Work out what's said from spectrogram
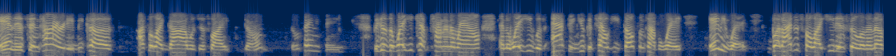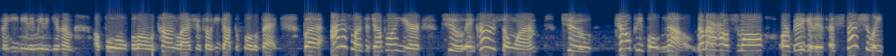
in its entirety because – I feel like God was just like, don't, don't say anything. Because the way he kept turning around and the way he was acting, you could tell he felt some type of way anyway. But I just felt like he didn't feel it enough and he needed me to give him a full blown tongue lashing so he got the full effect. But I just wanted to jump on here to encourage someone to tell people no, no matter how small or big it is, especially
